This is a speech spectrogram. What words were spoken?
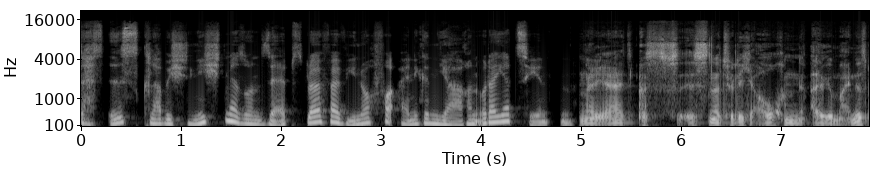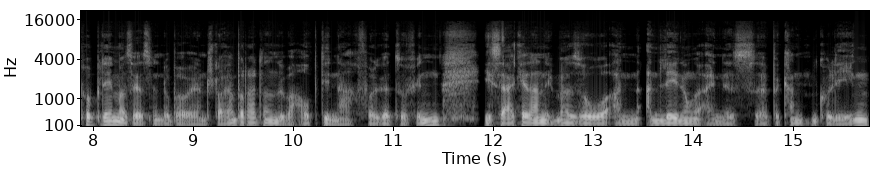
das ist, glaube ich, nicht mehr so ein Selbstläufer wie noch vor einigen Jahren oder Jahrzehnten. Naja, es ist natürlich auch ein allgemeines Problem, also jetzt nicht nur bei euren Steuerberatern, überhaupt die Nachfolger zu finden. Ich sage ja dann immer so an Anlehnung eines äh, bekannten Kollegen,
